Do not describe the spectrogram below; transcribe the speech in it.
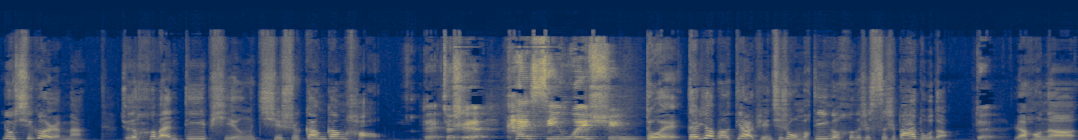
六七个人嘛，觉得喝完第一瓶其实刚刚好。对，就是开心微醺。对，但是要不要第二瓶？其实我们第一个喝的是四十八度的。对。然后呢，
